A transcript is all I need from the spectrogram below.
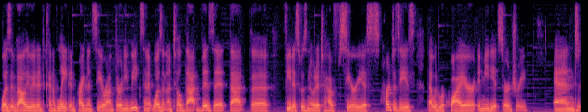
was evaluated kind of late in pregnancy around 30 weeks and it wasn't until that visit that the fetus was noted to have serious heart disease that would require immediate surgery. And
